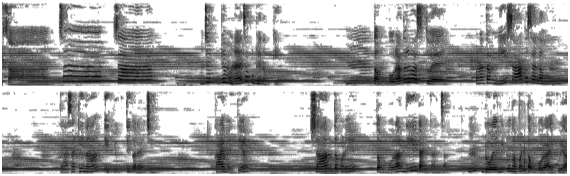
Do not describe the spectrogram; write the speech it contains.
सा सा सा. म्हणजे कुठे म्हणायचा कुठे नक्की? तंबोरा तर वाचतोय पण आता मी सा कसा लावू? त्यासाठी ना एक युक्ती करायची. काय माहितीये? शांतपणे तंबोरा नीट ऐकायचा डोळे मिटून आपण तंबोरा ऐकूया.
